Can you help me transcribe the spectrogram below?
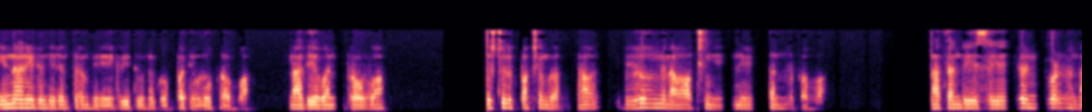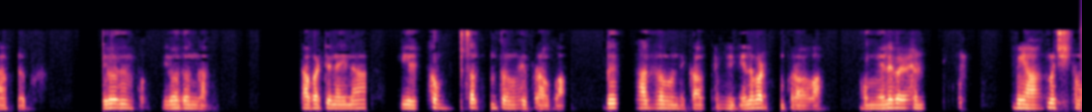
నిన్న నీటి నిరంతరం మీరు ఏకరీతి ఉన్న గొప్ప దేవుడు ప్రవ్వ నా దేవాన్ని ప్రవ్వ దుష్టుల పక్షంగా నా విరోధంగా నా పక్షం తండ్రి ప్రవ్వ నా తండ్రి నాకు విరోధం విరోధంగా కాబట్టి నైనా ఈ పుస్తకంతో ఉంది ప్రవ్వ ఉంది కాబట్టి మీరు నిలబడటం ప్రవ్వ నిలబెట్టండి మీ ఆత్మచిష్టం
